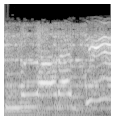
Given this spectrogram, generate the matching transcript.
melara jiwaku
